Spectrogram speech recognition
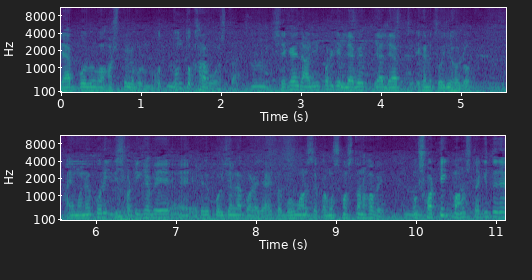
ল্যাব বলুন বা হসপিটাল বলুন অত্যন্ত খারাপ অবস্থা। সেখানে দাঁড়িয়ে পড়ে যে ল্যাবের যা ল্যাব এখানে তৈরি হলো আমি মনে করি যদি সঠিকভাবে এটাকে পরিচালনা করা যায় তো বহু মানুষের কর্মসংস্থান হবে। এবং সঠিক মানুষটা কিন্তু যে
